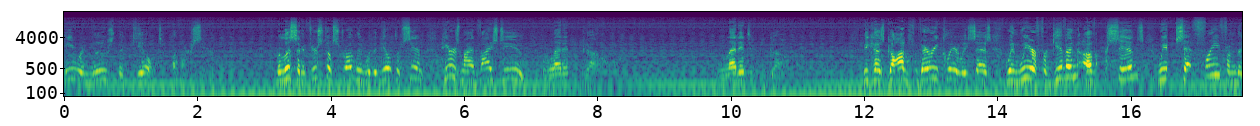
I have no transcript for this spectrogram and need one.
He removes the guilt of our sin. But listen, if you're still struggling with the guilt of sin, here's my advice to you let it go. let it go. Because God very clearly says when we are forgiven of our sins, we are set free from the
